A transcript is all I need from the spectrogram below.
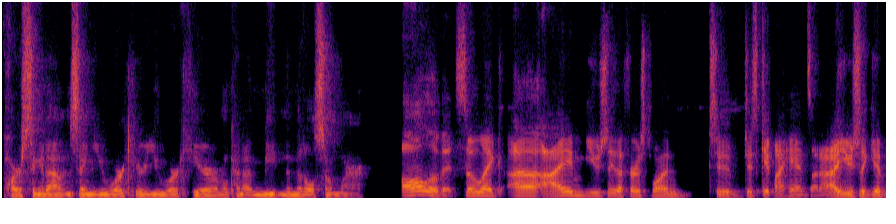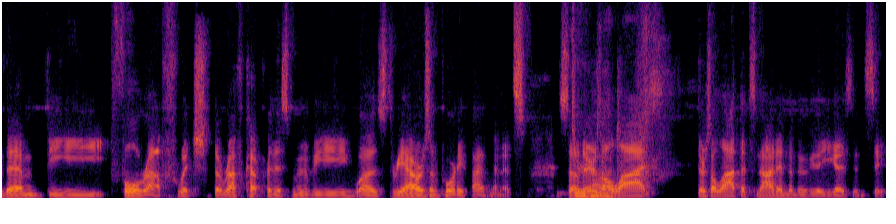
parsing it out and saying you work here, you work here, and we'll kind of meet in the middle somewhere? all of it. So like uh, I'm usually the first one to just get my hands on it. I usually give them the full rough, which the rough cut for this movie was three hours and 45 minutes. So there's God. a lot, there's a lot that's not in the movie that you guys didn't see.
